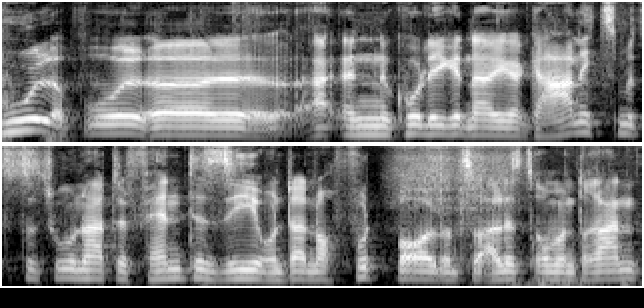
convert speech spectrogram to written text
cool, obwohl äh, eine Kollegin da ja gar nichts mit zu tun hatte, Fantasy und dann noch Football und so alles drum und dran.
